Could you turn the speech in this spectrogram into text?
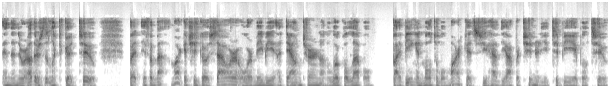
and then there were others that looked good too. But if a market should go sour or maybe a downturn on a local level, by being in multiple markets, you have the opportunity to be able to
